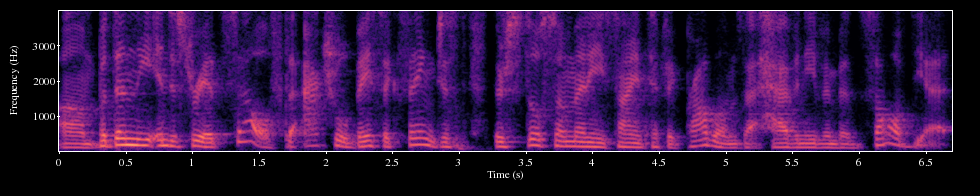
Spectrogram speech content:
Um, but then the industry itself the actual basic thing just there's still so many scientific problems that haven't even been solved yet.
